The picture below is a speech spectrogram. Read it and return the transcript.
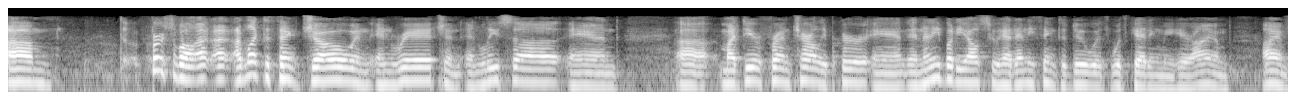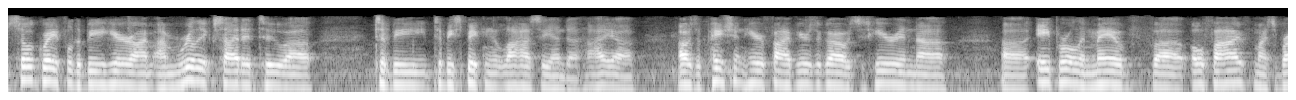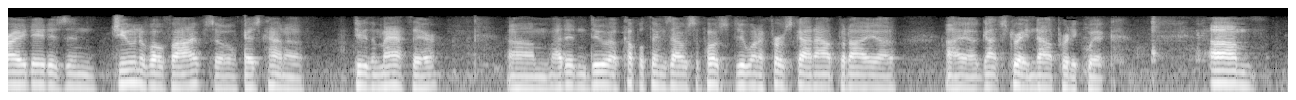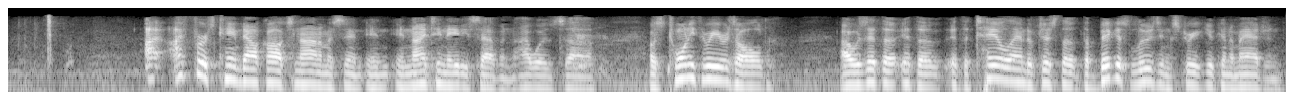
Um, first of all, I, would like to thank Joe and, and Rich and, and Lisa and uh, my dear friend Charlie Parker and, and anybody else who had anything to do with, with getting me here. I am I am so grateful to be here. I'm I'm really excited to uh, to be to be speaking at La Hacienda. I uh, I was a patient here five years ago. I was here in uh, uh, April and May of uh, 05. My sobriety date is in June of 05. So guys kind of do the math there. Um, I didn't do a couple things I was supposed to do when I first got out, but I uh, I uh, got straightened out pretty quick. Um, I, I first came to Alcoholics Anonymous in, in, in 1987. I was uh, I was 23 years old. I was at the at the at the tail end of just the the biggest losing streak you can imagine.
